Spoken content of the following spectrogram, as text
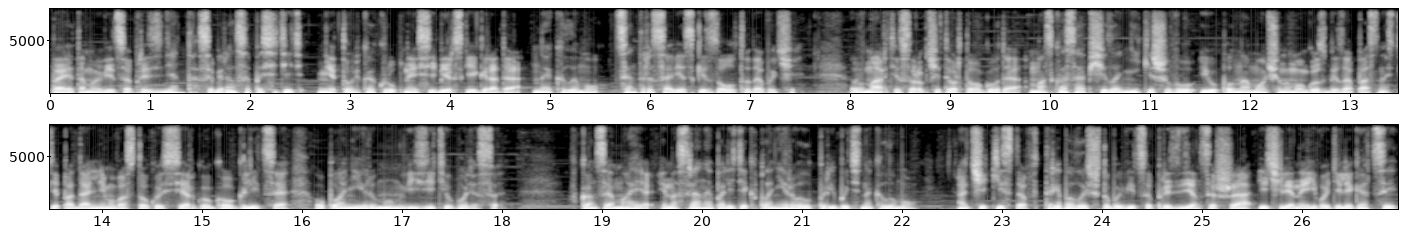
Поэтому вице-президент собирался посетить не только крупные сибирские города, но и Колыму, центр советской золотодобычи. В марте 1944 года Москва сообщила Никишеву и уполномоченному госбезопасности по Дальнему Востоку Сергу Гоглице о планируемом визите Уоллеса – в конце мая иностранный политик планировал прибыть на Колыму. От чекистов требовалось, чтобы вице-президент США и члены его делегации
